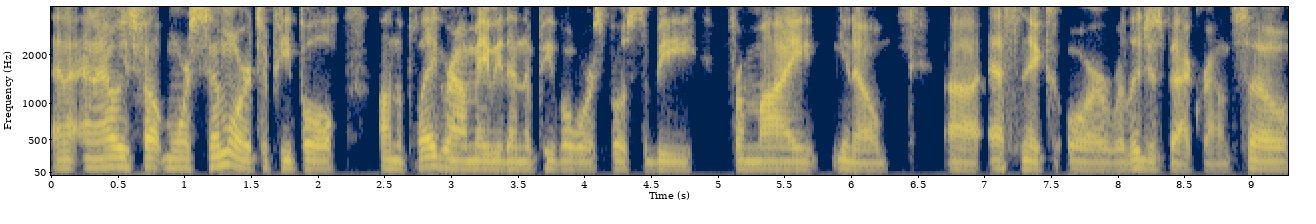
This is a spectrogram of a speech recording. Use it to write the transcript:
and, and i always felt more similar to people on the playground maybe than the people who were supposed to be from my you know uh, ethnic or religious background so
